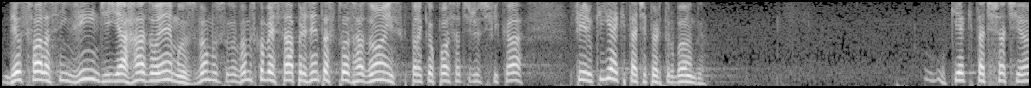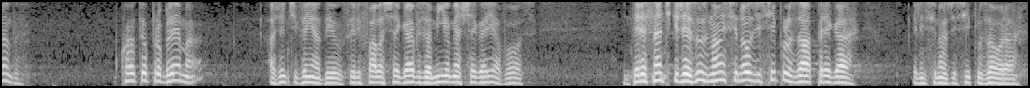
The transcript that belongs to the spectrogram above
Deus fala assim: vinde e arrazoemos, vamos, vamos conversar, apresenta as tuas razões para que eu possa te justificar. Filho, o que é que está te perturbando? O que é que está te chateando? Qual é o teu problema? A gente vem a Deus, ele fala: chegai-vos a mim, eu me achegarei a vós. Interessante que Jesus não ensinou os discípulos a pregar, ele ensinou os discípulos a orar.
